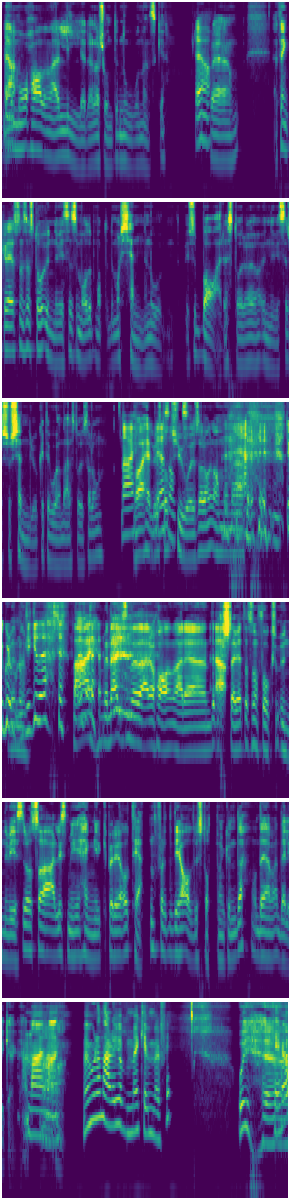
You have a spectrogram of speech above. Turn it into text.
Men Ja. jeg må ha den der lille relasjonen til noen mennesker. Ja. For jeg, jeg tenker det som å stå og undervise, så må du på en måte Du må kjenne noe. Hvis du bare står og underviser, så kjenner du jo ikke til hvordan det er å stå i salong. Nei, Nå har jeg heldigvis stått 20 år i salong, da, men eh, Du glemmer men- nok ikke det. Nei, men det er liksom det der å ha den der Det verste jeg vet, er sånn folk som underviser, og så er liksom, henger ikke på realiteten, for de har aldri stått med en kunde, og det, det liker jeg ikke. Nei, nei. Men hvordan er det å jobbe med Kevin Murphy? Oi, eh, Ja,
